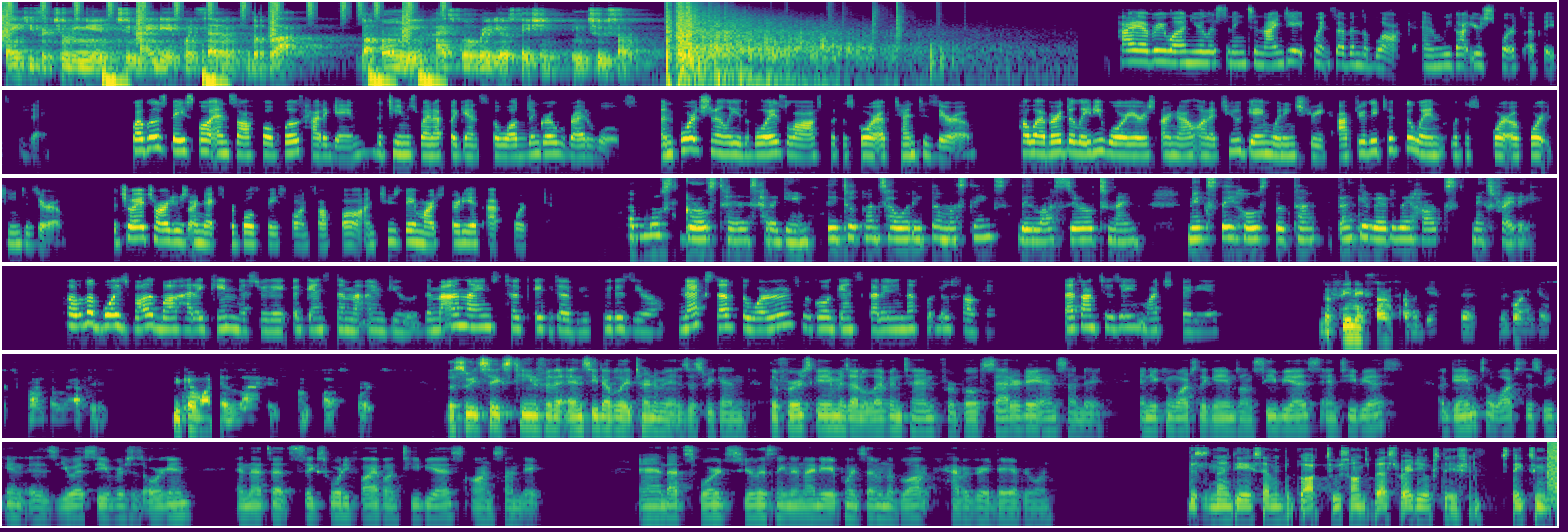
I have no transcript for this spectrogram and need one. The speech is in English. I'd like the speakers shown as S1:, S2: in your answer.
S1: Thank you for tuning in to 98.7 The Block, the only high school radio station in Tucson.
S2: Hi, everyone. You're listening to 98.7 The Block, and we got your sports updates for today. Pueblo's baseball and softball both had a game. The teams went up against the Walden Grove Red Wolves. Unfortunately, the boys lost with a score of 10 to 0. However, the Lady Warriors are now on a two game winning streak after they took the win with a score of 14 to 0. The Cholla Chargers are next for both baseball and softball on Tuesday, March 30th at 4 p.m.
S3: Pueblo's girls tennis had a game. They took on Sahuarita Mustangs. They lost 0 to 9. Next, they host the Tan- Tanque Verde Hawks next Friday.
S4: Pueblo boys volleyball had a game yesterday against the Mountain View. The Mountain Lions took a W 3 to 0. Next up, the Warriors will go against Catalina Foothills Falcons. That's on Tuesday, March 30th.
S1: The Phoenix Suns have a game today. They're going against the Toronto Raptors. You can watch it live on Fox Sports.
S5: The Sweet 16 for the NCAA tournament is this weekend. The first game is at 11:10 for both Saturday and Sunday, and you can watch the games on CBS and TBS. A game to watch this weekend is USC versus Oregon, and that's at 6:45 on TBS on Sunday. And that's sports. You're listening to 98.7 The Block. Have a great day, everyone.
S6: This is 98.7 The Block, Tucson's best radio station. Stay tuned.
